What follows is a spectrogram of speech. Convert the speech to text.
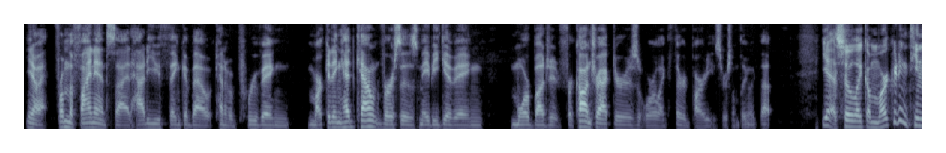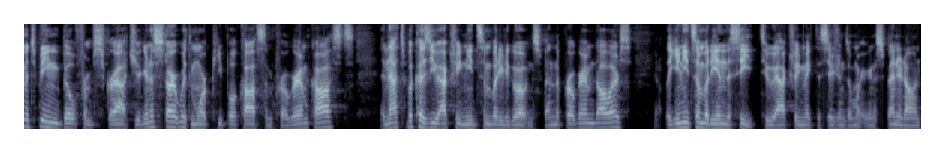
you know, from the finance side, how do you think about kind of approving marketing headcount versus maybe giving more budget for contractors or like third parties or something like that? Yeah, so like a marketing team that's being built from scratch, you're going to start with more people costs and program costs. And that's because you actually need somebody to go out and spend the program dollars. Yeah. Like you need somebody in the seat to actually make decisions on what you're going to spend it on.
